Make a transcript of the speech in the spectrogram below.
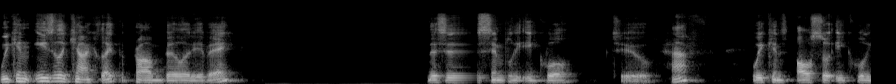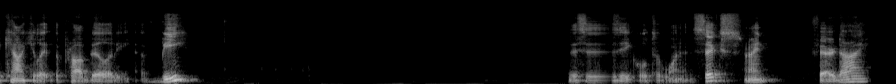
We can easily calculate the probability of A. This is simply equal to half. We can also equally calculate the probability of B. This is equal to 1 and 6, right? Fair die.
